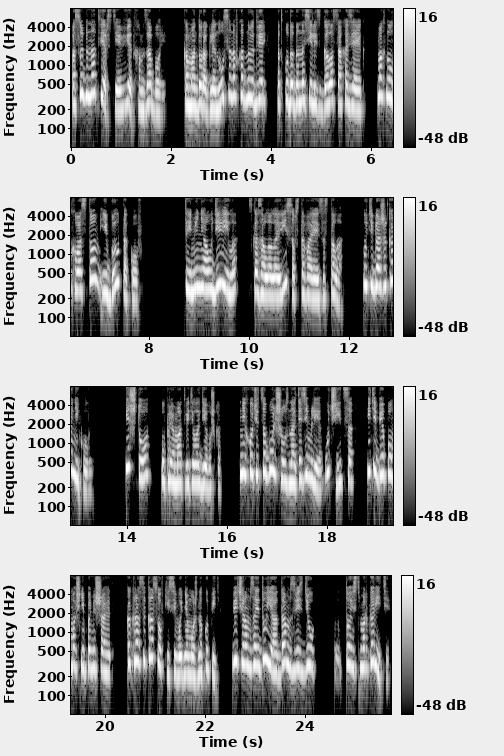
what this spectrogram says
особенно отверстие в ветхом заборе. Командор оглянулся на входную дверь, откуда доносились голоса хозяек, махнул хвостом и был таков. «Ты меня удивила», – сказала Лариса, вставая из-за стола. «У тебя же каникулы». «И что?» – упрямо ответила девушка. «Мне хочется больше узнать о земле, учиться, и тебе помощь не помешает. Как раз и кроссовки сегодня можно купить. Вечером зайду и отдам звездю, э, то есть Маргарите».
